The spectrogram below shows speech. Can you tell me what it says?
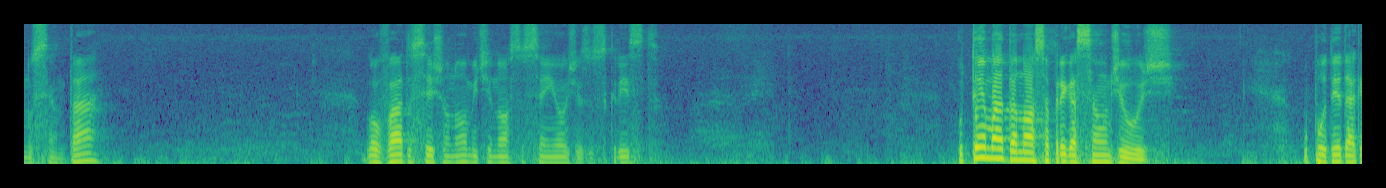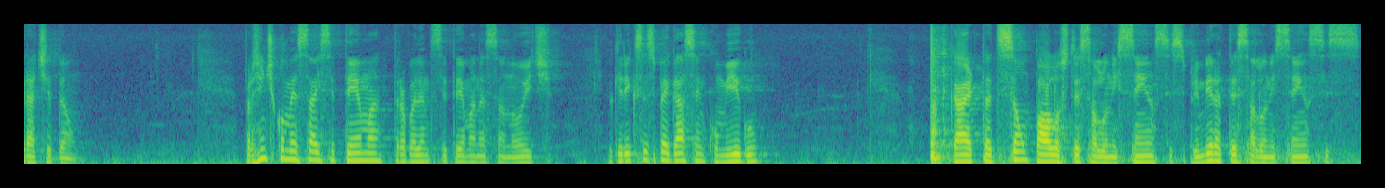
nos sentar. Louvado seja o nome de nosso Senhor Jesus Cristo. O tema da nossa pregação de hoje: o poder da gratidão. Para a gente começar esse tema, trabalhando esse tema nessa noite, eu queria que vocês pegassem comigo a carta de São Paulo aos Tessalonicenses, 1 Tessalonicenses,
